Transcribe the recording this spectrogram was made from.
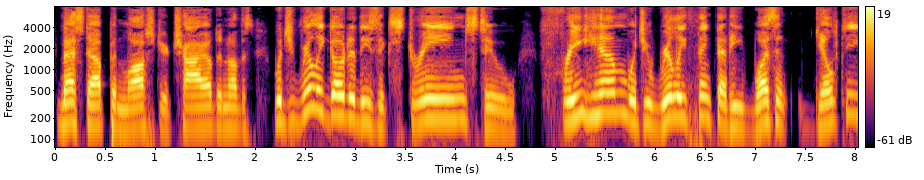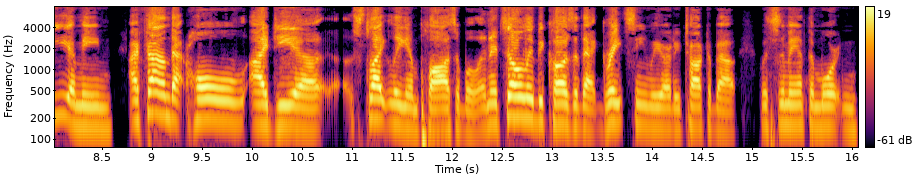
messed up and lost your child and all this, would you really go to these extremes to free him? Would you really think that he wasn't guilty? I mean, I found that whole idea slightly implausible, and it's only because of that great scene we already talked about with Samantha Morton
